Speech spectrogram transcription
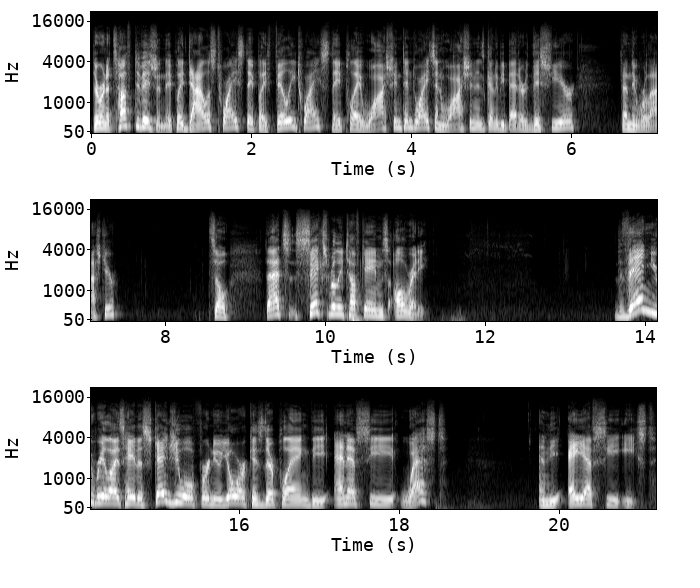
They're in a tough division. They play Dallas twice, they play Philly twice, they play Washington twice, and Washington's going to be better this year than they were last year. So that's six really tough games already. Then you realize, hey, the schedule for New York is they're playing the NFC West and the AFC East.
